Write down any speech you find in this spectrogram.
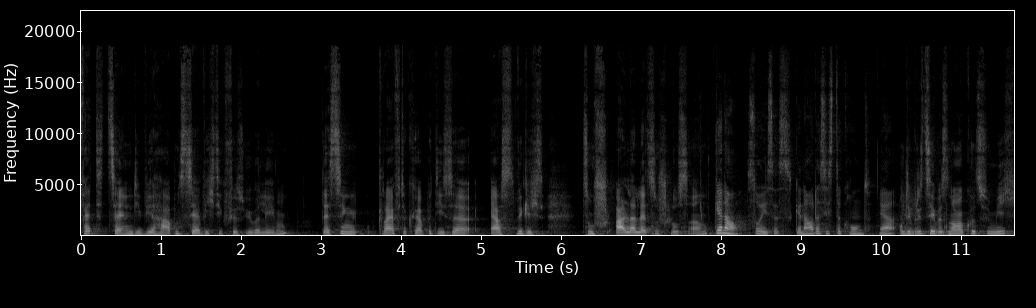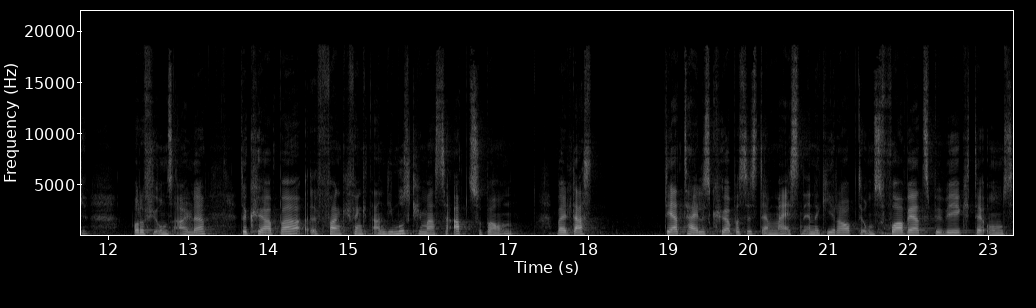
Fettzellen, die wir haben, sehr wichtig fürs Überleben? Deswegen greift der Körper diese erst wirklich zum allerletzten Schluss an. Genau, so ist es. Genau das ist der Grund. Ja. Und im Prinzip jetzt nochmal kurz für mich oder für uns alle. Der Körper fängt an, die Muskelmasse abzubauen, weil das der Teil des Körpers ist, der am meisten Energie raubt, der uns vorwärts bewegt, der uns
